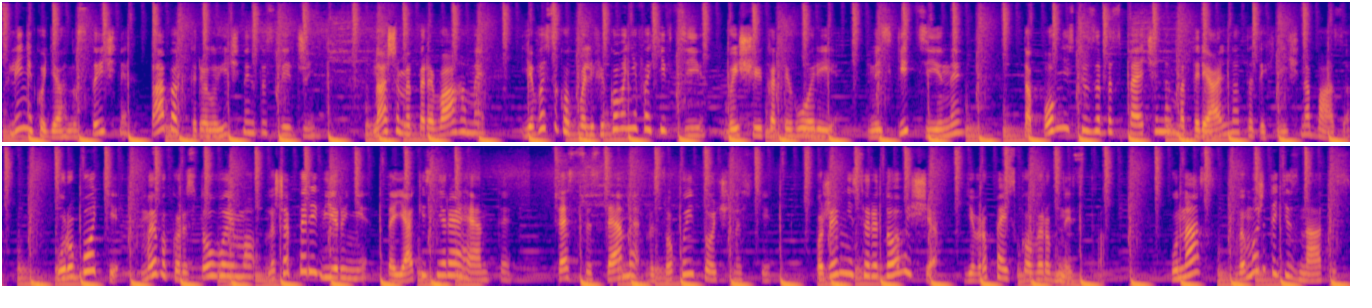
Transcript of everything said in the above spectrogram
клініко-діагностичних та бактеріологічних досліджень. Нашими перевагами є висококваліфіковані фахівці вищої категорії, низькі ціни та повністю забезпечена матеріальна та технічна база. У роботі ми використовуємо лише перевірені та якісні реагенти, тест-системи високої точності, поживні середовища європейського виробництва. У нас ви можете дізнатись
